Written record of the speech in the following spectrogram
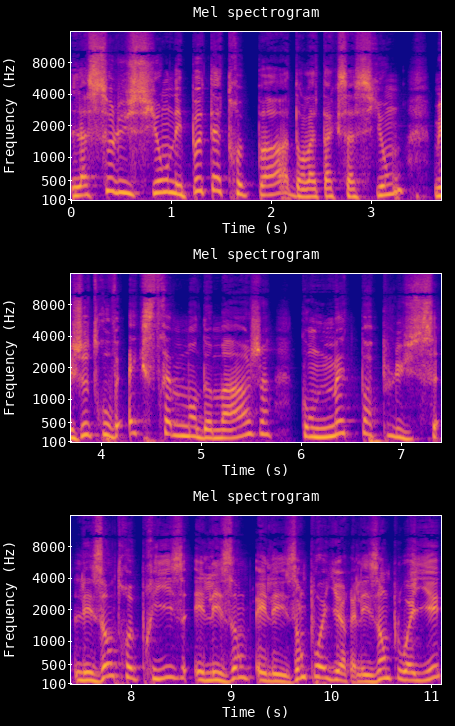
la solution n'est peut-être pas dans la taxation, mais je trouve extrêmement dommage qu'on ne mette pas plus les entreprises et les, et les employeurs et les employés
